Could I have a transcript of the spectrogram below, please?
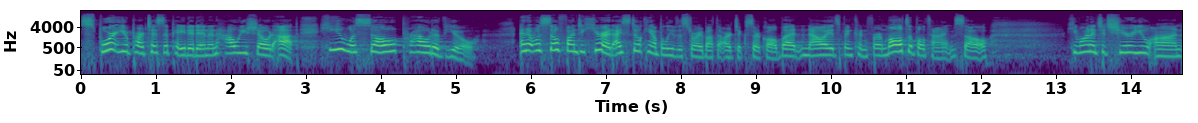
sport you participated in, and how we showed up. He was so proud of you. And it was so fun to hear it. I still can't believe the story about the Arctic Circle, but now it's been confirmed multiple times. So he wanted to cheer you on,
